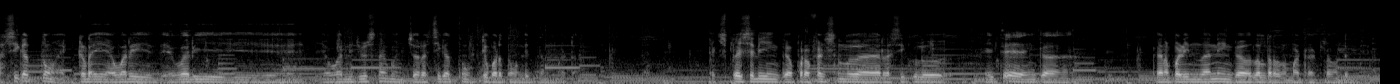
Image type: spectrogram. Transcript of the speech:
రసికత్వం ఎక్కడ ఎవరి ఎవరి ఎవరిని చూసినా కొంచెం రసికత్వం ఉట్టిపడుతూ ఉండిద్ది అనమాట ఎస్పెషలీ ఇంకా ప్రొఫెషనల్ రసికులు అయితే ఇంకా కనపడిందని ఇంకా వదలరు అనమాట అట్లా ఉంటుంది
